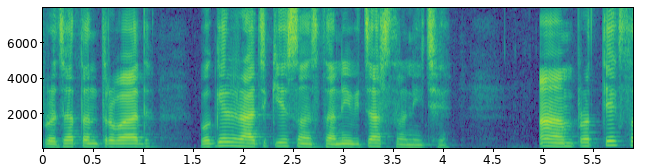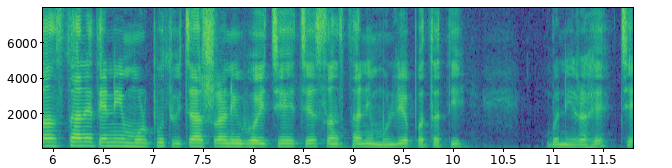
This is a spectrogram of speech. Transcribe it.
પ્રજાતંત્રવાદ વગેરે રાજકીય સંસ્થાની વિચારસરણી છે. આમ, પ્રત્યેક સંસ્થાને તેની મૂળભૂત વિચારસરણી હોય છે, જે સંસ્થાની મૂલ્ય પદ્ધતિ બની રહે છે.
